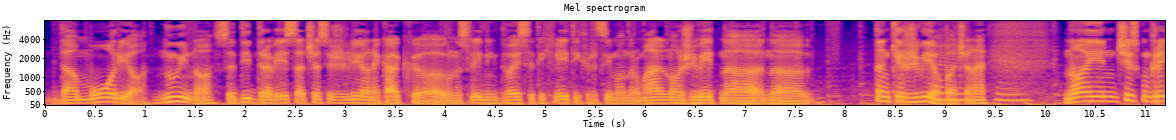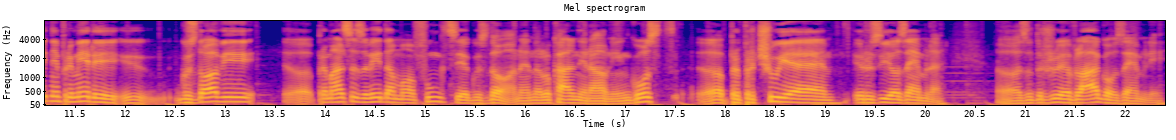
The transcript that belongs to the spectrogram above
da morajo nujno saditi drevesa, če se želijo nekako uh, v naslednjih 20 letih, recimo, normalno živeti na, na tam, kjer živijo. Mm, pač, mm. No, in čist konkretni primeri, gozdovi. Uh, Premalo se zavedamo funkcije gozdov ne, na lokalni ravni. In gost uh, preprečuje erozijo zemlje, uh, zadržuje vlago v zemlji,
